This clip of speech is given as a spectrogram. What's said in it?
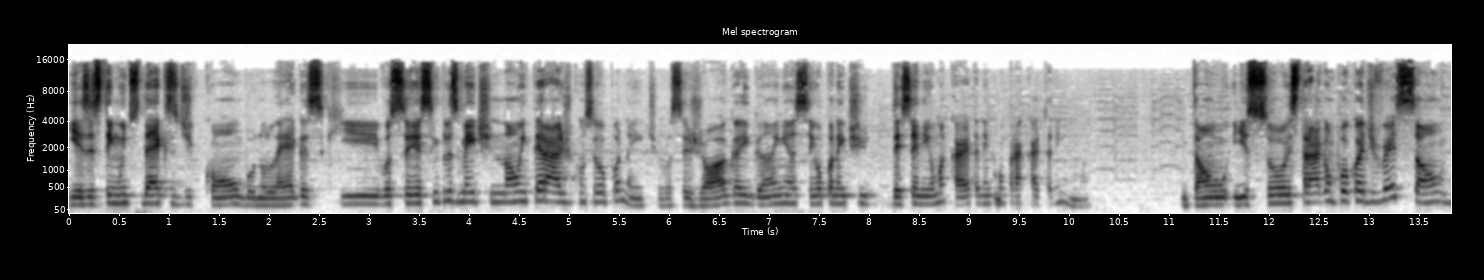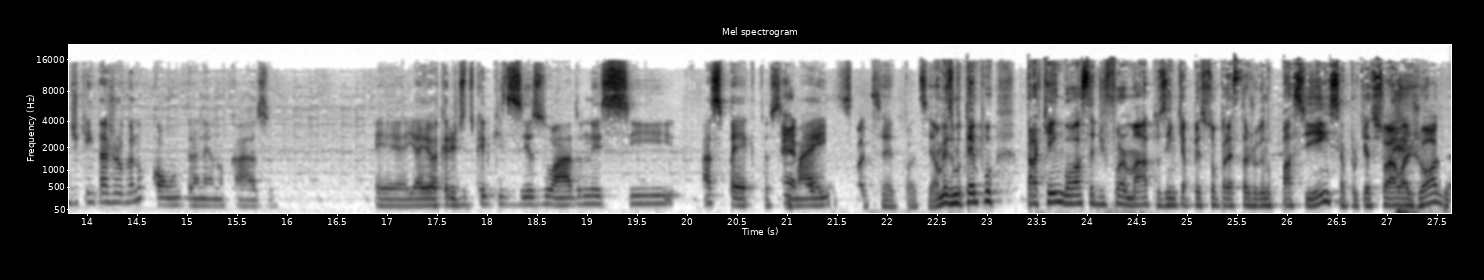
E existem muitos decks de combo no Legacy que você simplesmente não interage com seu oponente. Você joga e ganha sem o oponente descer nenhuma carta, nem comprar carta nenhuma. Então, isso estraga um pouco a diversão de quem tá jogando contra, né, no caso. É, e aí eu acredito que ele quis dizer zoado nesse aspecto, assim, É, mas... Pode ser, pode ser. Ao mesmo tempo, pra quem gosta de formatos em que a pessoa parece estar jogando paciência, porque só ela joga,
